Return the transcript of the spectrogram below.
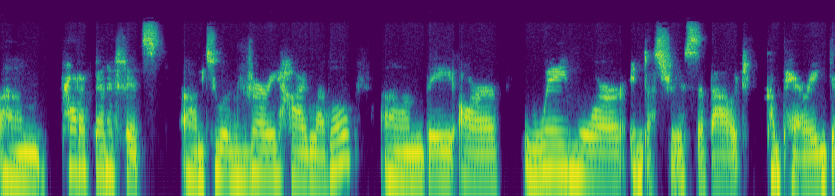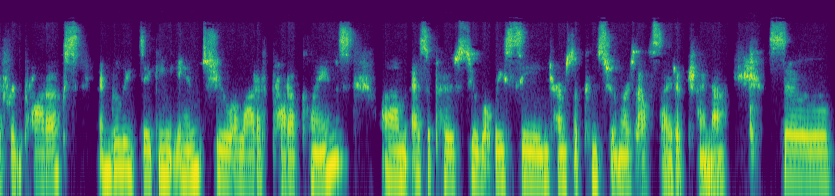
um, product benefits um, to a very high level. Um, they are way more industrious about comparing different products and really digging into a lot of product claims um, as opposed to what we see in terms of consumers outside of China. So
